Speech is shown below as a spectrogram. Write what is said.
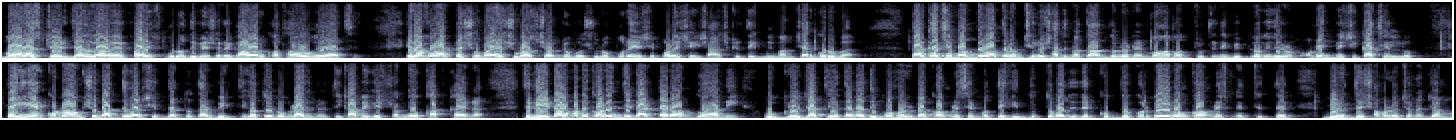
মহারাষ্ট্রের জলগাঁওয়ে ফয়েজপুর অধিবেশনে গাওয়ার কথাও হয়ে আছে। এরকম একটা সময়ে সুভাষচন্দ্র বসুর ওপরে এসে পড়ে সেই সাংস্কৃতিক মীমাংসার গুরুবার। তার কাছে বন্দে মাতরম ছিল স্বাধীনতা আন্দোলনের মহামন্ত্র। তিনি বিপ্লবীদের অনেক বেশি কাছের লোক। তাই এর কোনো অংশ বাদ দেওয়ার সিদ্ধান্ত তার ব্যক্তিগত এবং রাজনৈতিক আবেগের সঙ্গেও খাপ খায় না। তিনি এটাও মনে করেন যে গানটার অঙ্গহানি উগ্র জাতীয়তাবাদী মহল বা কংগ্রেসের মধ্যে হিন্দুত্ববাদীদের ক্ষুব্ধ করবে এবং কংগ্রেস নেতৃত্বের বিরুদ্ধে সমালোচনার জন্ম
